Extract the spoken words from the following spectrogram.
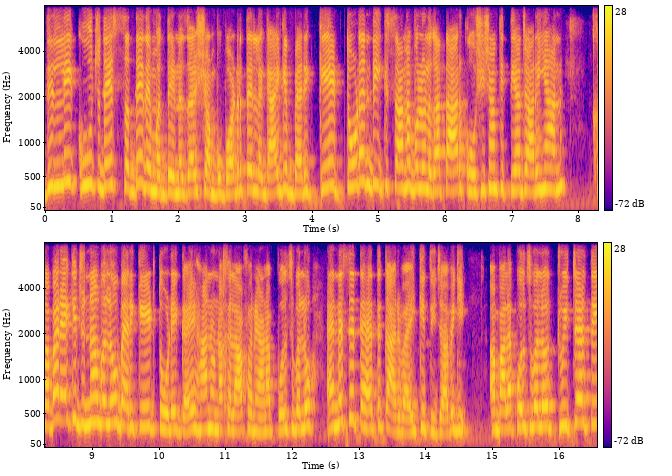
ਦਿੱਲੀ ਕੂਚ ਦੇ ਸੱਦੇ ਦੇ ਮੱਦੇਨਜ਼ਰ ਸ਼ੰਭੂ ਬਾਰਡਰ ਤੇ ਲਗਾਏ ਗਏ ਬੈਰੀਕੇਡ ਤੋੜਨ ਦੀ ਕਿਸਾਨਾਂ ਵੱਲੋਂ ਲਗਾਤਾਰ ਕੋਸ਼ਿਸ਼ਾਂ ਕੀਤੀਆਂ ਜਾ ਰਹੀਆਂ ਹਨ। ਖਬਰ ਹੈ ਕਿ ਜਿਨ੍ਹਾਂ ਵੱਲੋਂ ਬੈਰੀਕੇਡ ਤੋੜੇ ਗਏ ਹਨ, ਉਹਨਾਂ ਖਿਲਾਫ ਹਰਿਆਣਾ ਪੁਲਿਸ ਵੱਲੋਂ ਐਨਐਸਏ ਤਹਿਤ ਕਾਰਵਾਈ ਕੀਤੀ ਜਾਵੇਗੀ। ਅੰਬਾਲਾ ਪੁਲਿਸ ਵੱਲੋਂ ਟਵਿੱਟਰ ਤੇ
